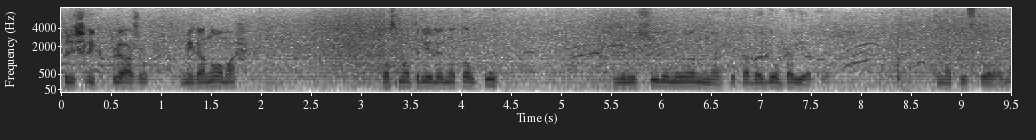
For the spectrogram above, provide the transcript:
Пришли к пляжу Меганома, посмотрели на толпу и решили, ну ее нафиг, обойдем поверху, на ту сторону.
